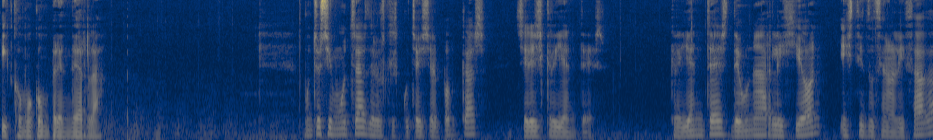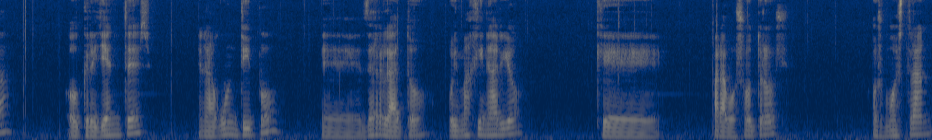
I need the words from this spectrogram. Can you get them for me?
y cómo comprenderla. Muchos y muchas de los que escucháis el podcast seréis creyentes, creyentes de una religión institucionalizada o creyentes en algún tipo eh, de relato o imaginario que para vosotros os muestran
